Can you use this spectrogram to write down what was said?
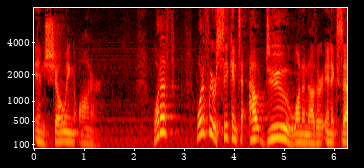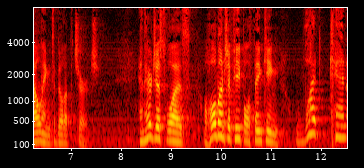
in showing honor. What if, what if we were seeking to outdo one another in excelling to build up the church? And there just was a whole bunch of people thinking, what can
